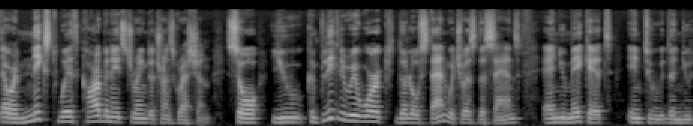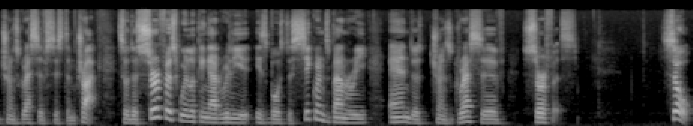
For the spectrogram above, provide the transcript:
that were mixed with carbonates during the transgression. So you completely rework the low stand, which was the sands, and you make it into the new transgressive system tract. So the surface we're looking at really is both the sequence boundary and the transgressive surface. So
